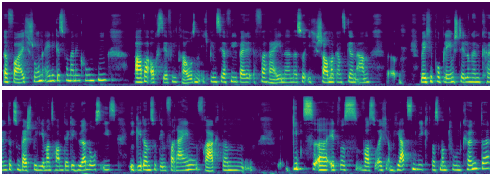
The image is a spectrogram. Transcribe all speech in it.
erfahre ich schon einiges von meinen Kunden aber auch sehr viel draußen. Ich bin sehr viel bei Vereinen. Also ich schaue mir ganz gern an, äh, welche Problemstellungen könnte zum Beispiel jemand haben, der gehörlos ist. Ich gehe dann zu dem Verein, frage dann, gibt's äh, etwas, was euch am Herzen liegt, was man tun könnte?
